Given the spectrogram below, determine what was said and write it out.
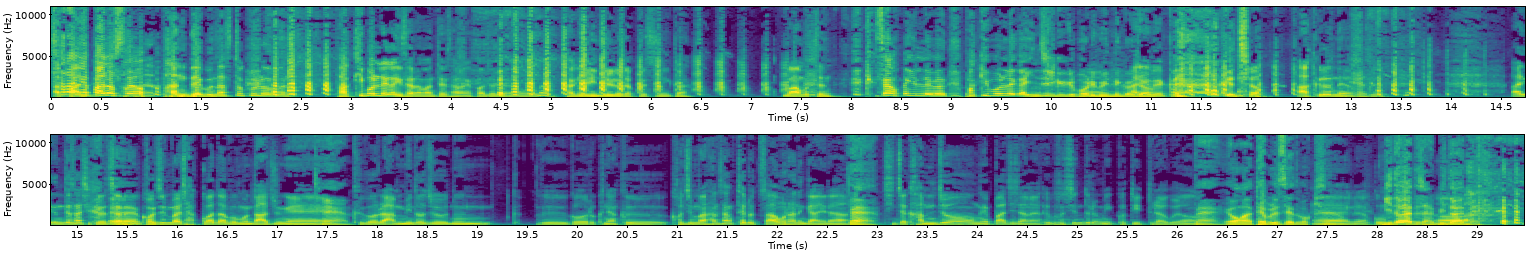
사랑에 반- 빠졌어요. 반대구나. 스톡홀름은 바퀴벌레가 이 사람한테 사랑에 빠져야 되는 거구나. 자기를 인질로 잡고 있으니까. 뭐 아무튼 그 상황이려면 바퀴벌레가 인질극을 벌이고 있는 거죠. 아니 왜 그, 그렇죠. 아 그렇네요, 사실. 아니 근데 사실 그렇잖아요. 네. 거짓말 자꾸 하다 보면 나중에 네. 그거를 안 믿어주는 그거를 그냥 그 거짓말 한 상태로 싸움을 하는 게 아니라 네. 진짜 감정에 빠지잖아요. 그 무슨 신드롬이 그것도 있더라고요. 네, 영화 데블스 애드버킷. 네, 믿어야 되잖아, 믿어야 어. 돼.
